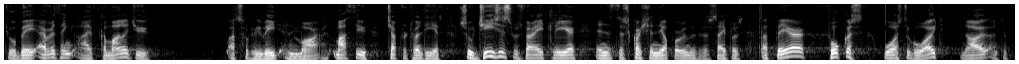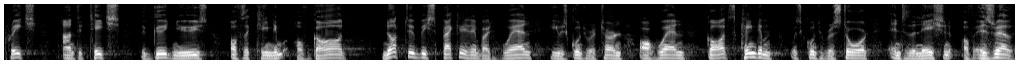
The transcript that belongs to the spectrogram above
to obey everything I have commanded you. That's what we read in Matthew chapter 28. So Jesus was very clear in his discussion in the upper room with the disciples that their focus was to go out now and to preach and to teach the good news of the kingdom of God, not to be speculating about when he was going to return or when God's kingdom was going to be restored into the nation of Israel.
